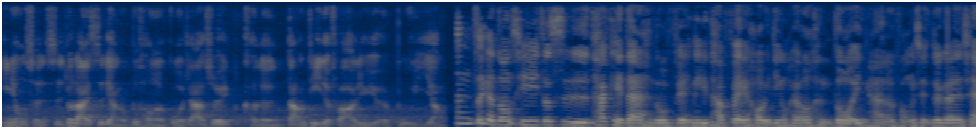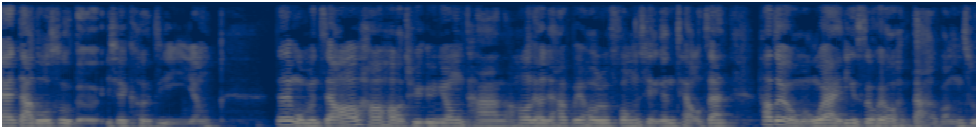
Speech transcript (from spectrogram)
应用城市就来自两个不同的国家，所以可能当地的法律也会不一样。但这个东西就是它可以带来很多便利，它背后一定会有很多隐含的风险，就跟现在大多数的一些科技一样。但是我们只要好好去运用它，然后了解它背后的风险跟挑战，它对我们未来一定是会有很大的帮助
